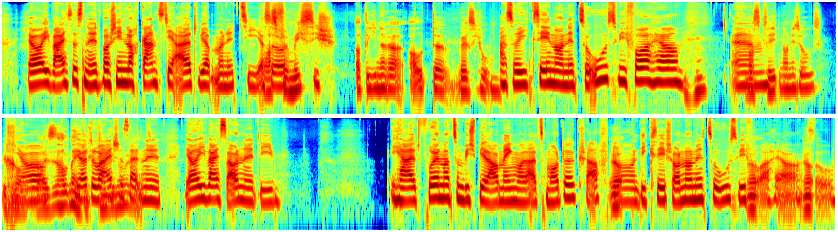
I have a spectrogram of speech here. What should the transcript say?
ja ich weiß es nicht. Wahrscheinlich ganz die Alt wird man nicht sein. Also, Was vermisst du an deiner alten Version? Also ich sehe noch nicht so aus wie vorher. Mhm. Ähm, Was sieht noch nicht so aus? Ich ja, weiß es halt nicht. Ja, du weißt es halt nicht. Ja, ich weiß auch nicht. Ich, Ich habe halt früher noch zum Beispiel auch manchmal als Model geschafft Ja. und ich sehe schon noch nicht so aus wie Ja. vorher. Ja. So.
